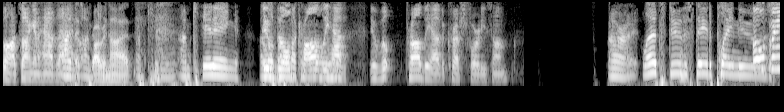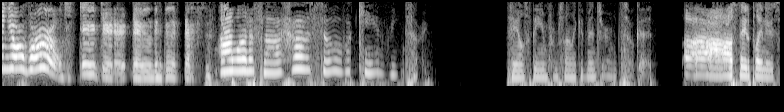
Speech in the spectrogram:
Well, it's not gonna have I that. know, it's I'm probably kidding. not. I'm kidding. I'm kidding. I It will probably song, have. It will probably have a Crush Forty song. All right, let's do the state of play news. Open your world. Do, do, do, do, do, do, do. I wanna fly high so I can reach. Sorry. Tails theme from Sonic Adventure. It's so good. Ah, state of play news.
